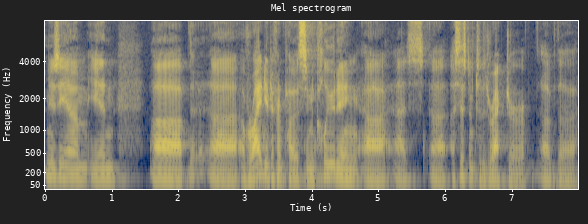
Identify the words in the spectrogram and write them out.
Museum in uh, uh, a variety of different posts, including uh, as uh, assistant to the director of the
